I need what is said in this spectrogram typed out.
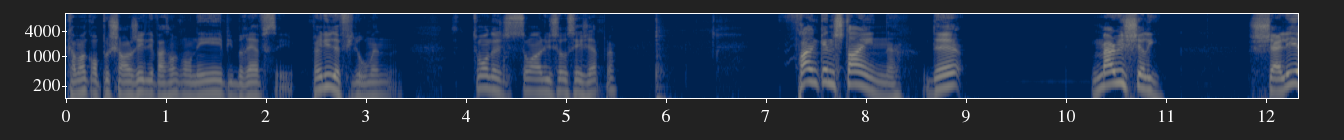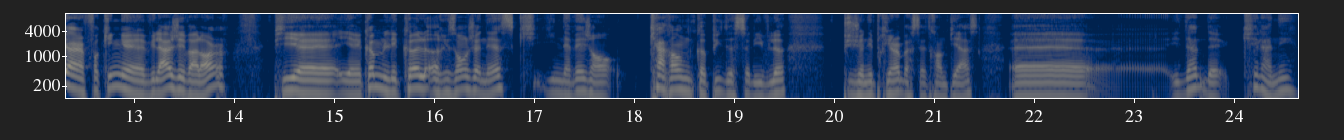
comment qu'on peut changer les façons qu'on est. Puis bref, c'est un livre de philo, man. Tout le monde a souvent lu ça au cégep. là. Frankenstein de Mary Shelley. Je suis allé à un fucking euh, village des valeurs. Puis euh, il y avait comme l'école Horizon Jeunesse qui il y en avait genre 40 copies de ce livre-là. Puis j'en ai pris un parce que c'était 30$. Euh, il date de quelle année?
